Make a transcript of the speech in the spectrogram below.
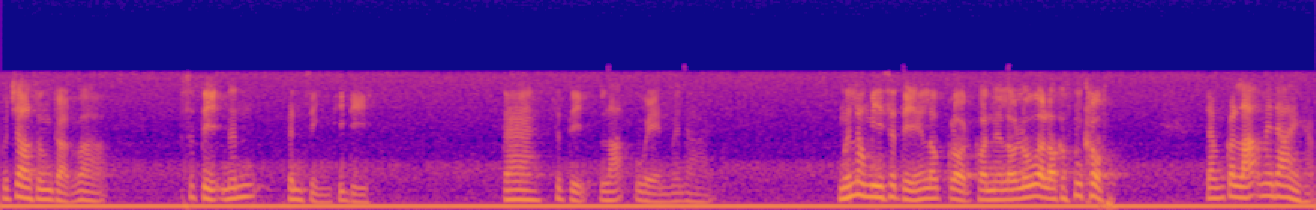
พระเจ้าทรงตรัสว่า สตินั้นเป็นสิ่งที่ดี แต่สติละเวนไม่ได้ เหมือนเรามีสติเราโกรธคนเนี่ยเรารู้ว่าเรากำลังโกรธแต่มันก็ละไม่ได้ครับ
